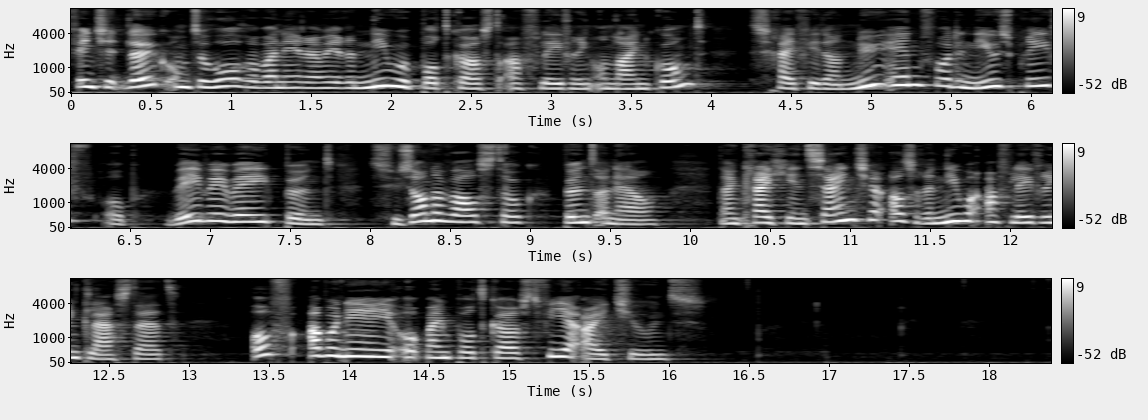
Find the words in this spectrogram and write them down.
Vind je het leuk om te horen wanneer er weer een nieuwe podcastaflevering online komt? Schrijf je dan nu in voor de nieuwsbrief op www.suzannewalstok.nl. Dan krijg je een seintje als er een nieuwe aflevering klaar staat. Of abonneer je op mijn podcast via iTunes.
